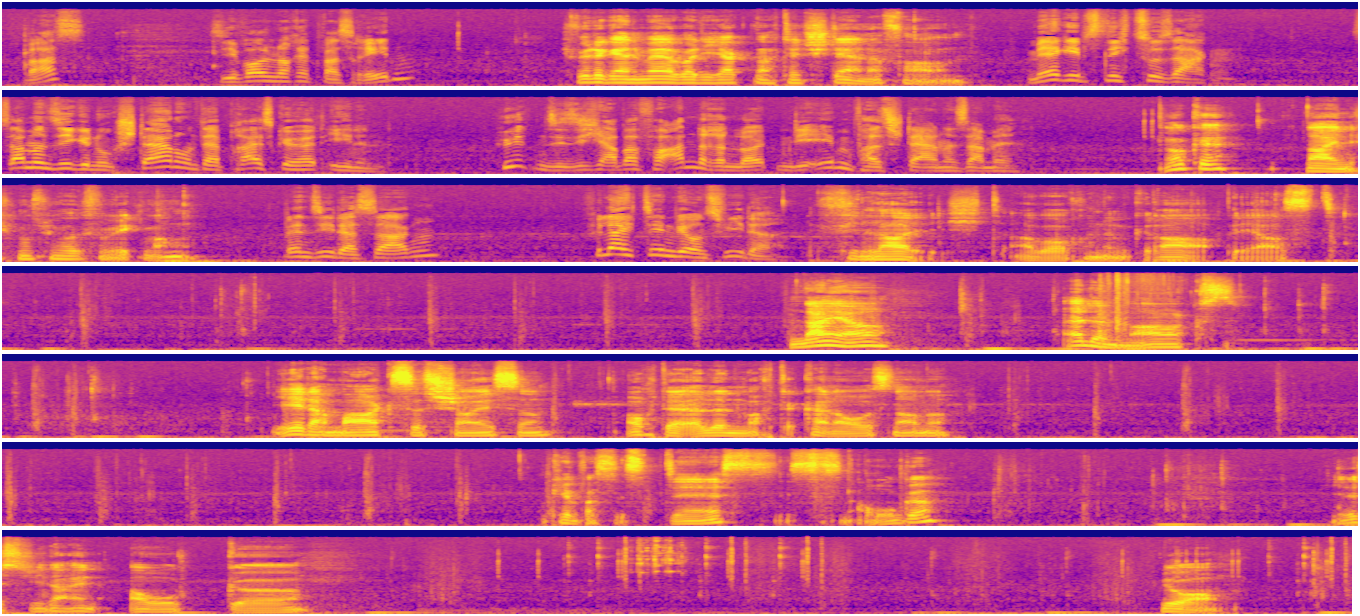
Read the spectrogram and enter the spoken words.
Was? Sie wollen noch etwas reden? Ich würde gerne mehr über die Jagd nach den Sternen erfahren. Mehr gibt's nicht zu sagen. Sammeln Sie genug Sterne und der Preis gehört Ihnen. Hüten Sie sich aber vor anderen Leuten, die ebenfalls Sterne sammeln. Okay. Nein, ich muss mich auf den Weg machen. Wenn Sie das sagen, vielleicht sehen wir uns wieder. Vielleicht, aber auch in einem Grab erst. Naja, Alan Marx. Jeder Marx ist scheiße. Auch der Alan macht ja keine Ausnahme. Okay, was ist das? Ist das ein Auge? Hier ist wieder ein Auge. Ja,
